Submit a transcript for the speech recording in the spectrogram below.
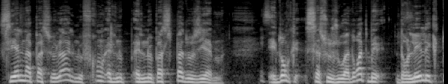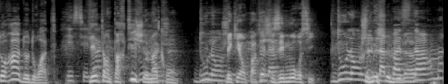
Si elle n'a pas cela, elle ne passe pas deuxième. Et donc, ça se joue à droite, mais dans l'électorat de droite, qui est en partie chez Macron. Mais qui est en partie chez Zemmour aussi. D'où l'enjeu de la passe d'armes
